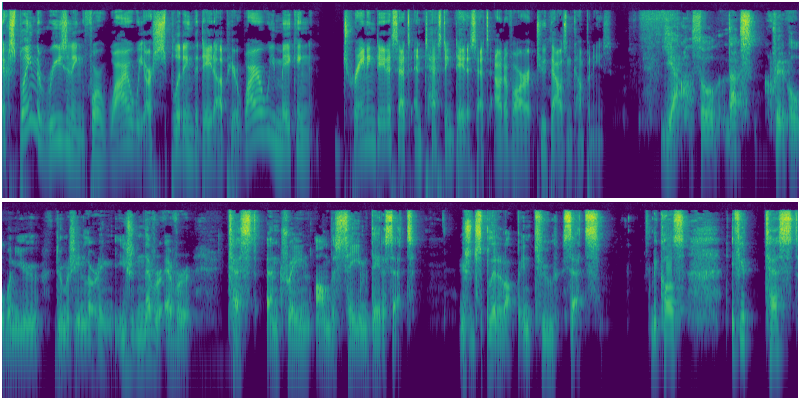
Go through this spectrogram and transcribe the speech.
Explain the reasoning for why we are splitting the data up here. Why are we making training data sets and testing data sets out of our 2,000 companies? Yeah, so that's critical when you do machine learning. You should never ever test and train on the same data set. You should split it up in two sets. Because if you test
